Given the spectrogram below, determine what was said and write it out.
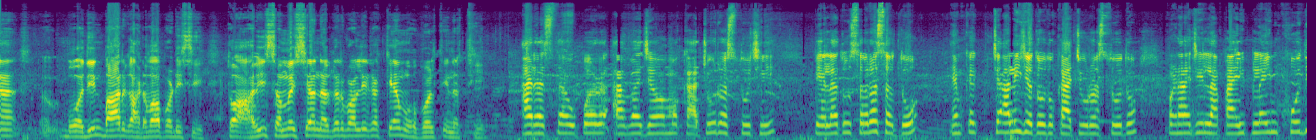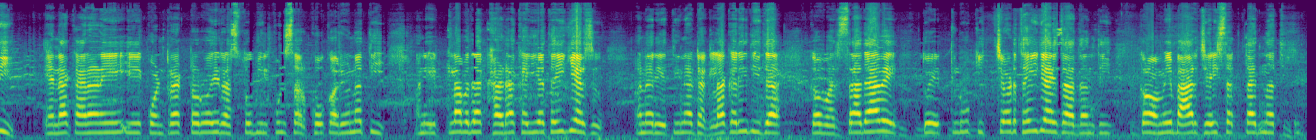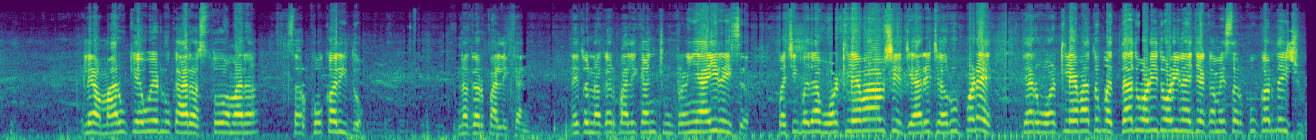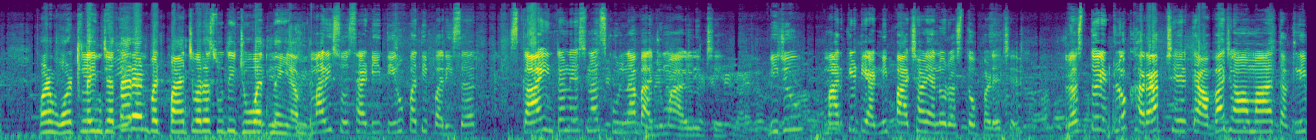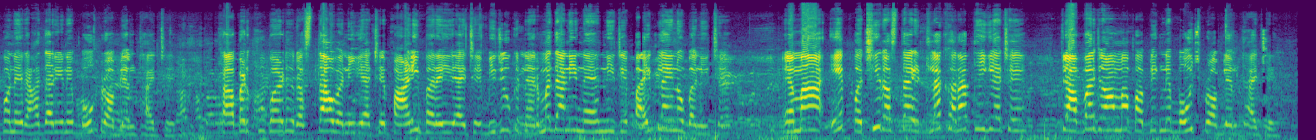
બોધીને બહાર કાઢવા પડી છે. તો આવી સમસ્યા નગરપાલિકા કેમ ઉભરતી નથી? આ રસ્તા ઉપર આવવા જવામાં કાચો રસ્તો છે. પહેલાં તો સરસ હતો. એમ કે ચાલી જતો હતો, કાચો રસ્તો હતો. પણ આ જે પાઇપલાઇન ખોદી, એના કારણે એ કોન્ટ્રાક્ટરોએ રસ્તો બિલકુલ સરખો કર્યો નથી. અને એટલા બધા ખાડા ખૈયા થઈ ગયા છે અને રેતીના ઢગલા કરી દીધા કે વરસાદ આવે તો એટલું કિચડ થઈ જાય સાધનથી કે અમે બહાર જઈ શકતા જ નથી. એટલે અમારું કહેવું એટલું કે આ રસ્તો અમારે સરખો કરી દો નગરપાલિકાને. નહીં તો નગરપાલિકાની ચૂંટણી આવી રહી છે. પછી બધા વોટ લેવા આવશે. જ્યારે જરૂર પડે ત્યારે વોટ લેવા તો બધા દોડી દોડીને જાય કે અમે સરખું કરી દઈશું. પણ વોટ લઈને જતા રહે ને પછી પાંચ વર્ષ સુધી જોવા જ નહીં આવે. મારી સોસાયટી તિરુપતિ પરિસર સ્કાય ઇન્ટરનેશનલ સ્કૂલના બાજુમાં આવેલી છે. બીજું, માર્કેટ યાર્ડની પાછળ એનો રસ્તો પડે છે. રસ્તો એટલો ખરાબ છે કે આવવા જવામાં તકલીફ અને રાહદારીને બહુ પ્રોબ્લેમ થાય છે. ખાબડ ખૂબડ રસ્તાઓ બની ગયા છે, પાણી ભરાઈ જાય છે. બીજું કે નર્મદાની નહેરની જે પાઇપલાઇનો બની છે એમાં એ પછી રસ્તા એટલા ખરાબ થઈ ગયા છે કે આવવા જવામાં પબ્લિકને બહુ જ પ્રોબ્લેમ થાય છે.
